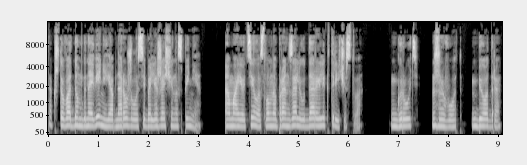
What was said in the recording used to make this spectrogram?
Так что в одно мгновение я обнаружила себя лежащей на спине, а мое тело словно пронзали удары электричества. Грудь, живот, бедра.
